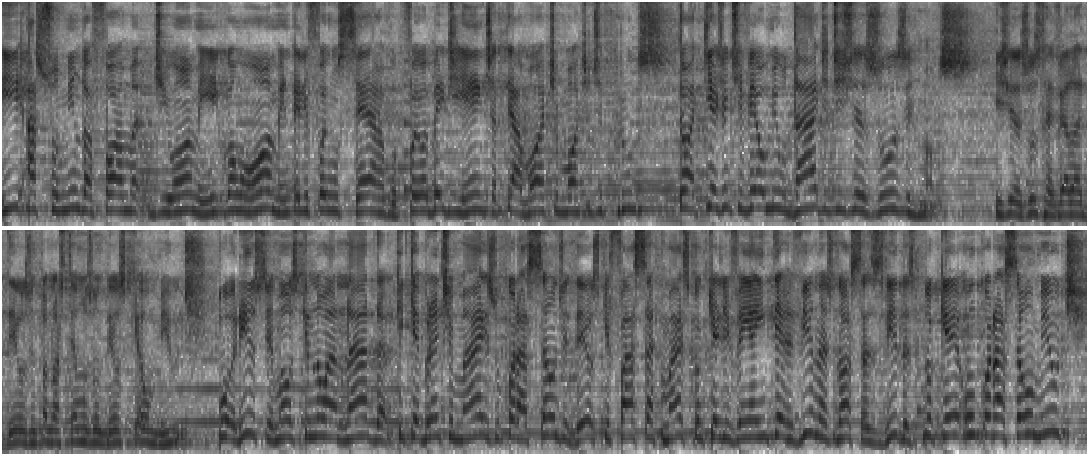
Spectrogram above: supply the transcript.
e assumindo a forma de homem, e como homem, ele foi um servo, foi obediente até a morte morte de cruz. Então aqui a gente vê a humildade de Jesus, irmãos. E Jesus revela a Deus, então nós temos um Deus que é humilde. Por isso, irmãos, que não há nada que quebrante mais o coração de Deus, que faça mais com que ele venha intervir nas nossas vidas do que um coração humilde.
